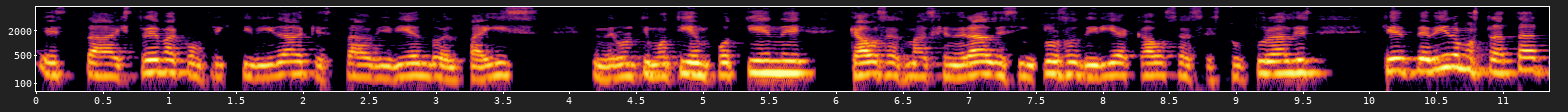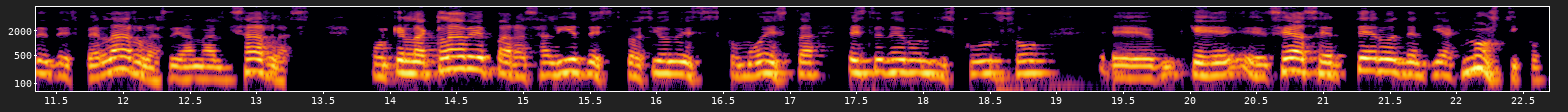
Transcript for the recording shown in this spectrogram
esta extrema conflictividad que está viviendo el país en el último tiempo tiene causas más generales, incluso diría causas estructurales, que debiéramos tratar de desvelarlas, de analizarlas, porque la clave para salir de situaciones como esta es tener un discurso eh, que eh, sea certero en el diagnóstico.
